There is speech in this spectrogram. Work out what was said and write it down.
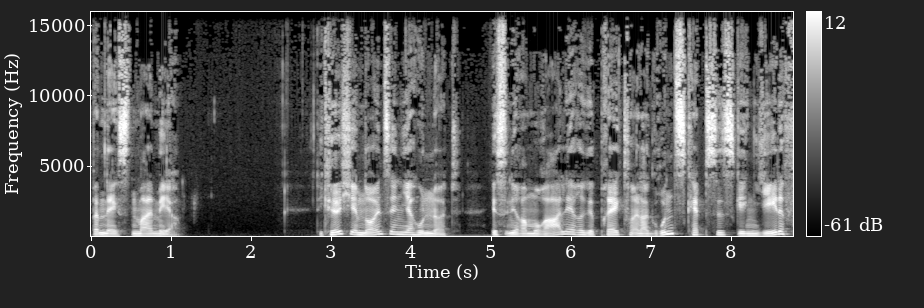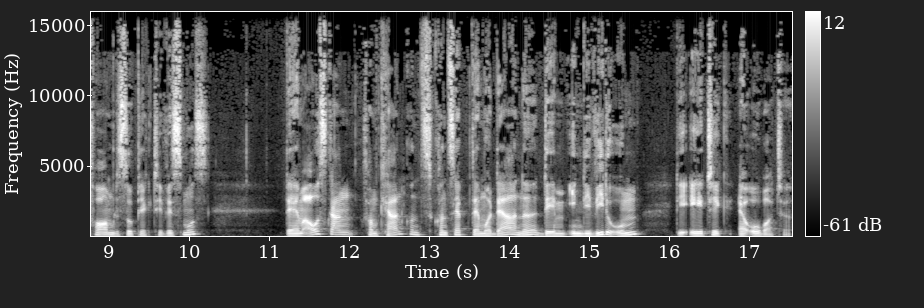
beim nächsten Mal mehr. Die Kirche im 19. Jahrhundert ist in ihrer Morallehre geprägt von einer Grundskepsis gegen jede Form des Subjektivismus, der im Ausgang vom Kernkonzept der Moderne, dem Individuum, die Ethik eroberte.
